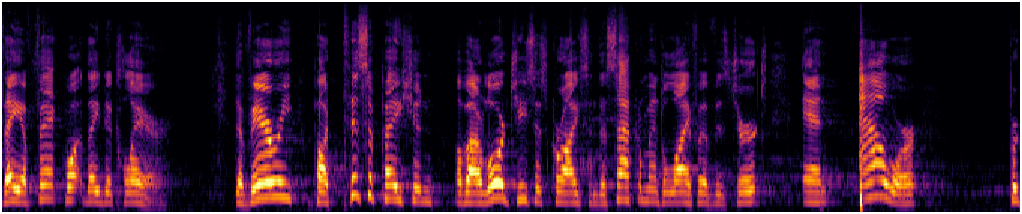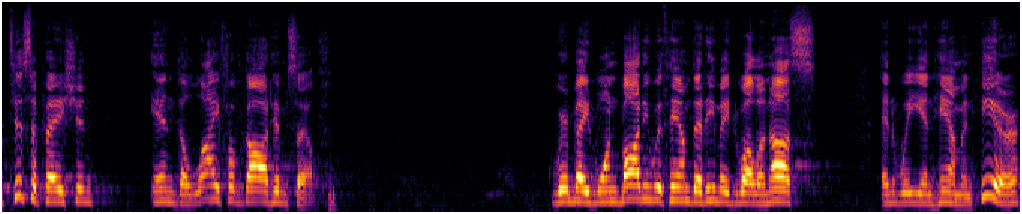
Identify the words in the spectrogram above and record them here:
They affect what they declare. The very participation of our Lord Jesus Christ in the sacramental life of His church and our participation in the life of God Himself. We're made one body with Him that He may dwell in us and we in Him. And here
